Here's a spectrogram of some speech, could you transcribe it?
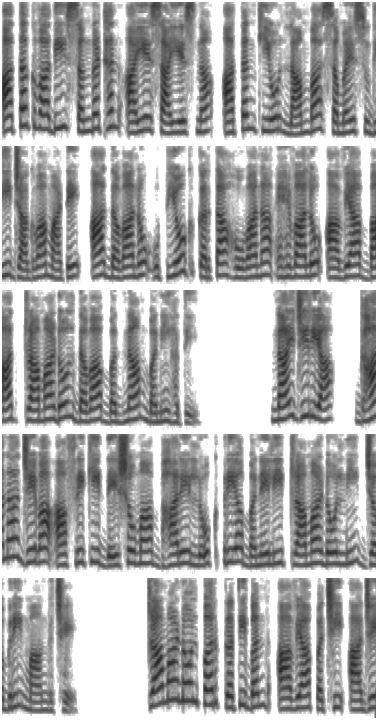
આતંકવાદી સંગઠન આઈએસઆઈએસના આતંકીઓ લાંબા સમય સુધી જાગવા માટે આ દવાનો ઉપયોગ કરતા હોવાના અહેવાલો આવ્યા બાદ ટ્રામાડોલ દવા બદનામ બની હતી. નાઇજીરિયા, ઘાના જેવા આફ્રિકી દેશોમાં ભારે લોકપ્રિય બનેલી ટ્રામાડોલની જબરી માંગ છે. ટ્રામાડોલ પર પ્રતિબંધ આવ્યા પછી આજે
